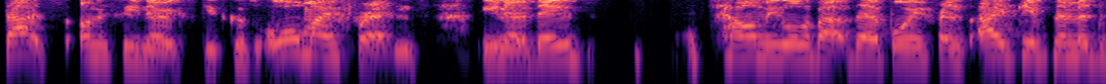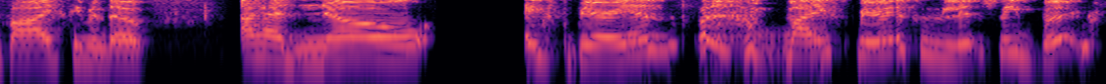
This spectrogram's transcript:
that's honestly no excuse because all my friends, you know, they'd tell me all about their boyfriends. I'd give them advice, even though I had no experience. my experience was literally books,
